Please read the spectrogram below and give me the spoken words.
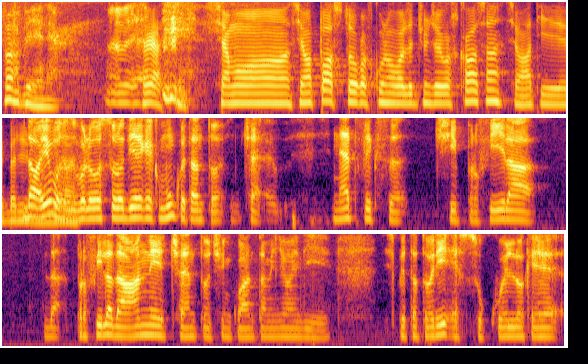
Va bene. Vabbè. Ragazzi, siamo, siamo a posto? Qualcuno vuole aggiungere qualcosa? Siamo andati belli No, io volevo solo dire che comunque tanto cioè, Netflix ci profila da, profila da anni 150 milioni di, di spettatori e su quello che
